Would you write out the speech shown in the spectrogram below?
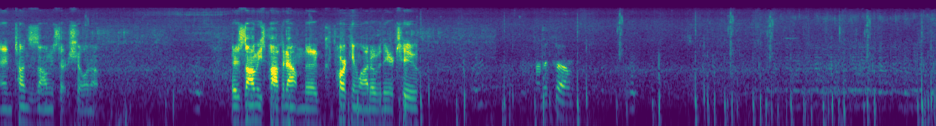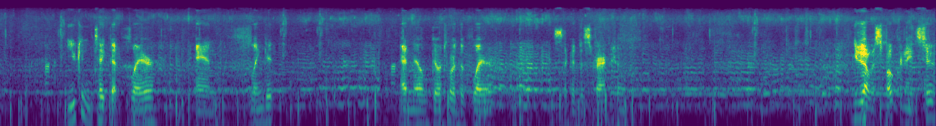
and tons of zombies start showing up. There's zombies popping out in the parking lot over there too. You can take that flare and fling it, and they'll go toward the flare. It's like a distraction. You do that with smoke grenades too.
